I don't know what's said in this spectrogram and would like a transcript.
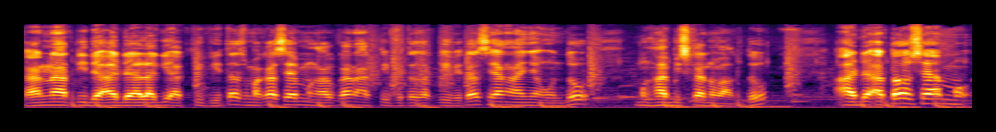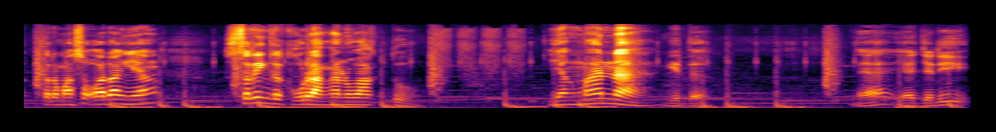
karena tidak ada lagi aktivitas, maka saya melakukan aktivitas-aktivitas yang hanya untuk menghabiskan waktu. Ada atau saya termasuk orang yang sering kekurangan waktu. Yang mana gitu. Ya, ya jadi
